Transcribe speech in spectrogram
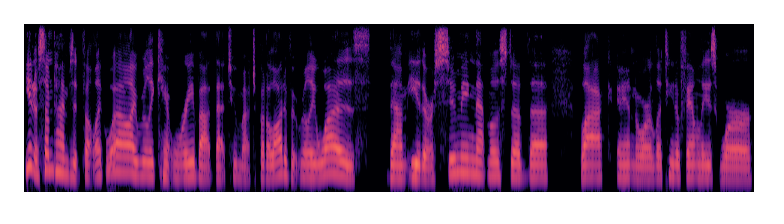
you know, sometimes it felt like, well, I really can't worry about that too much. But a lot of it really was them either assuming that most of the black and or latino families were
